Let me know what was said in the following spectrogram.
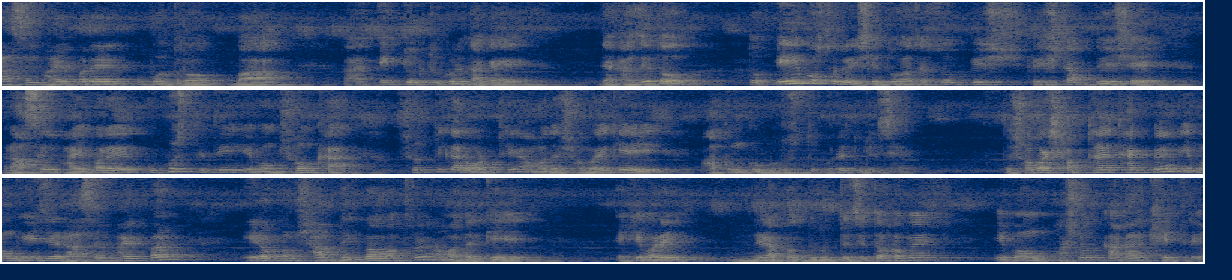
রাসেল ভাইপারের উপদ্রব বা একটু একটু করে তাকে দেখা যেত। তো এই বছরে এসে দু হাজার চব্বিশ খ্রিস্টাব্দে এসে রাসেল ভাইপারের উপস্থিতি এবং সংখ্যা সত্যিকার অর্থে আমাদের সবাইকেই আতঙ্কগ্রস্ত করে তুলেছে। তো সবাই সাবধানে থাকবেন এবং এই যে রাসেল ভাইপার, এরকম সাপ দেখবা মাত্র আমাদেরকে একেবারে নিরাপদ দূরত্বে যেতে হবে এবং ফসল কাটার ক্ষেত্রে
